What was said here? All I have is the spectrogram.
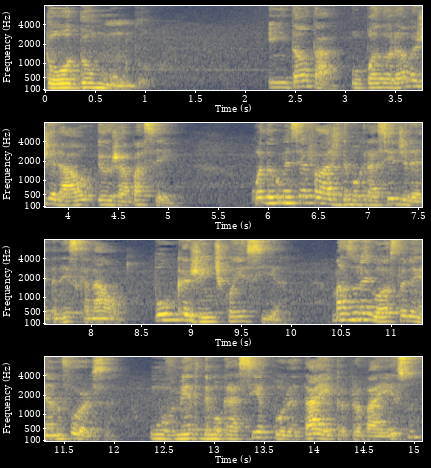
todo mundo. Então tá, o panorama geral eu já passei. Quando eu comecei a falar de democracia direta nesse canal, pouca gente conhecia. Mas o negócio está ganhando força. O movimento Democracia Pura está aí para provar isso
